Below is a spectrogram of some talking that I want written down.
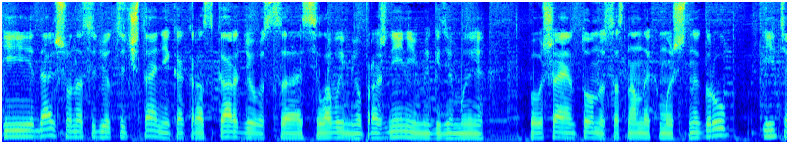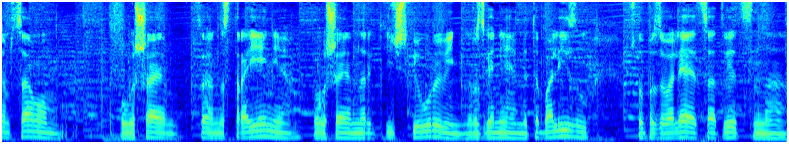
И дальше у нас идет сочетание как раз кардио с э, силовыми упражнениями, где мы повышаем тонус основных мышечных групп и тем самым повышаем свое настроение, повышаем энергетический уровень, разгоняем метаболизм, что позволяет, соответственно,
